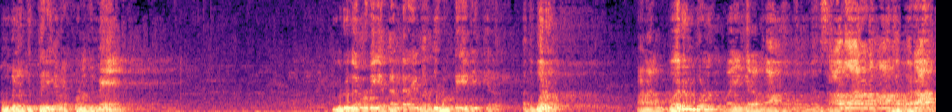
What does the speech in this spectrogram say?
உங்களுக்கு தெரியும் எப்பொழுதுமே முருகனுடைய தண்டனை வந்து கொண்டே இருக்கிறது. அது வரும். ஆனால் வரும் பொழுது பயங்கரமாக வரும். அது சாதாரணமாக வராது.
